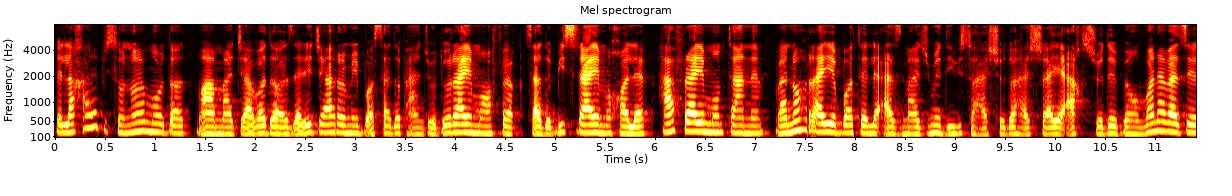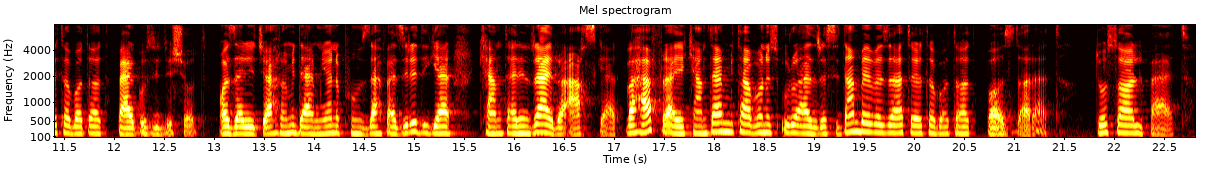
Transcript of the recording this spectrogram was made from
بالاخره 29 مرداد محمد جواد آذری جهرومی با 152 رأی موافق 120 رأی مخالف 7 رأی ممتنع و 9 رأی باطل از مجموع 288 رأی اخذ شده به عنوان وزیر ارتباطات برگزیده شد. آذری جهرومی در میان 15 وزیر دیگر کمترین رأی را اخذ کرد و 7 رأی کمتر می توانست او را از رسیدن به وزارت ارتباطات باز دارد. دو سال بعد.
